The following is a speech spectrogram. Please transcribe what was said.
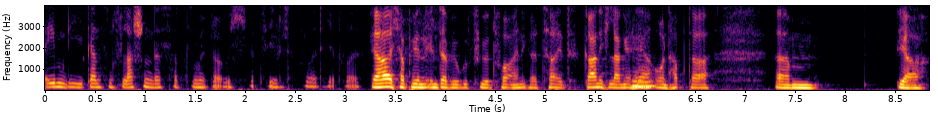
eben die ganzen Flaschen, das hat sie mir, glaube ich, erzählt, soweit ich jetzt weiß. Ja, ich habe hier ein Interview geführt vor einiger Zeit, gar nicht lange her, mhm. und habe da ähm, ja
